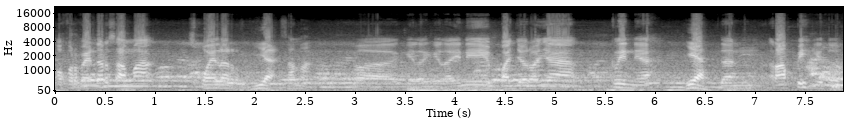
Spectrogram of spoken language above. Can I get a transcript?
over fender sama spoiler. Iya sama. Wah, gila-gila. Ini Pajero-nya clean ya Iya. dan rapih gitu.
